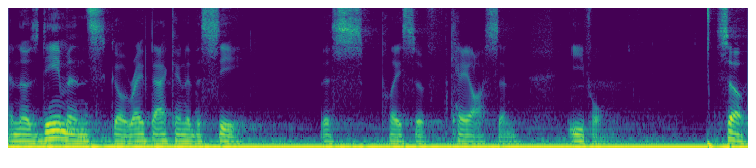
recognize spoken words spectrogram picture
And those demons go right back into the sea, this place of chaos and evil. So,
